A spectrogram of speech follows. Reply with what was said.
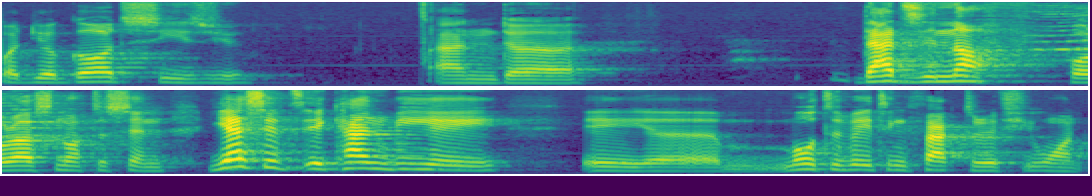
but your God sees you. And uh, that's enough for us not to sin. Yes, it, it can be a, a uh, motivating factor if you want,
